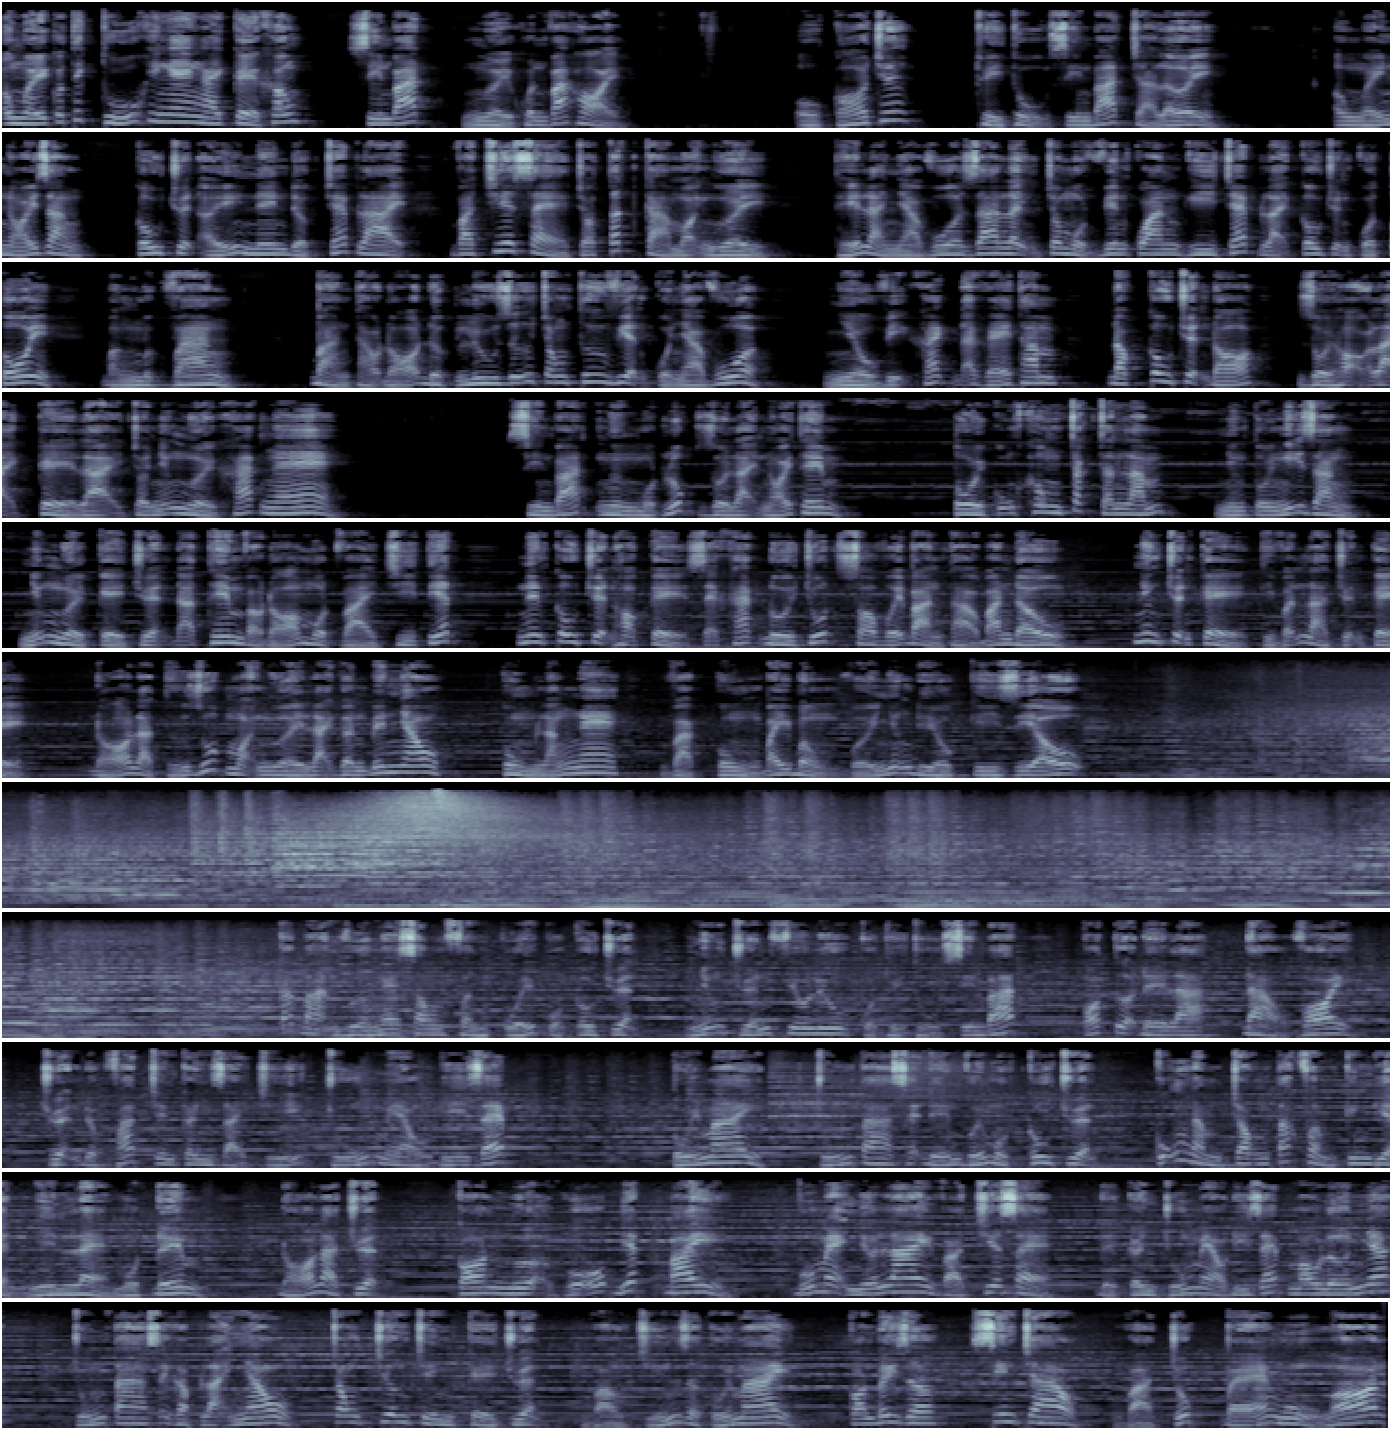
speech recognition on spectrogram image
Ông ấy có thích thú khi nghe ngài kể không? Xin bát, người khuân vác hỏi. Ồ có chứ, thủy thủ xin bát trả lời. Ông ấy nói rằng câu chuyện ấy nên được chép lại và chia sẻ cho tất cả mọi người. Thế là nhà vua ra lệnh cho một viên quan ghi chép lại câu chuyện của tôi bằng mực vàng. Bản thảo đó được lưu giữ trong thư viện của nhà vua. Nhiều vị khách đã ghé thăm, đọc câu chuyện đó rồi họ lại kể lại cho những người khác nghe. Sinbad ngừng một lúc rồi lại nói thêm, tôi cũng không chắc chắn lắm, nhưng tôi nghĩ rằng những người kể chuyện đã thêm vào đó một vài chi tiết nên câu chuyện họ kể sẽ khác đôi chút so với bản thảo ban đầu. Nhưng chuyện kể thì vẫn là chuyện kể, đó là thứ giúp mọi người lại gần bên nhau, cùng lắng nghe và cùng bay bổng với những điều kỳ diệu. Vừa nghe xong phần cuối của câu chuyện Những chuyến phiêu lưu của thủy thủ Sinbad có tựa đề là Đảo Voi. Chuyện được phát trên kênh giải trí Chú Mèo Đi Dép. Tối mai, chúng ta sẽ đến với một câu chuyện cũng nằm trong tác phẩm kinh điển Nghìn lẻ một đêm. Đó là chuyện Con ngựa gỗ biết bay. Bố mẹ nhớ like và chia sẻ để kênh Chú Mèo Đi Dép mau lớn nhé. Chúng ta sẽ gặp lại nhau trong chương trình kể chuyện vào 9 giờ tối mai. Còn bây giờ, xin chào và chúc bé ngủ ngon.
